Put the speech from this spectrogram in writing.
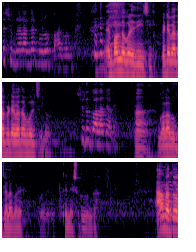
তো শুকনো লঙ্কার পুরো পাগল। বন্ধ করে দিয়েছি। পেটে ব্যথা পেটে ব্যথা বলছিল। শুধু গলা হ্যাঁ গলা বুক জ্বালা করে খেলে শুকনো লঙ্কা। আমরা তো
